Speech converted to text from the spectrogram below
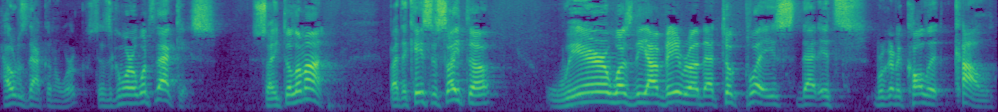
How is that going to work? Says Gemara, what's that case? Saita Laman. By the case of Saita, where was the Avera that took place that it's, we're going to call it Kal.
